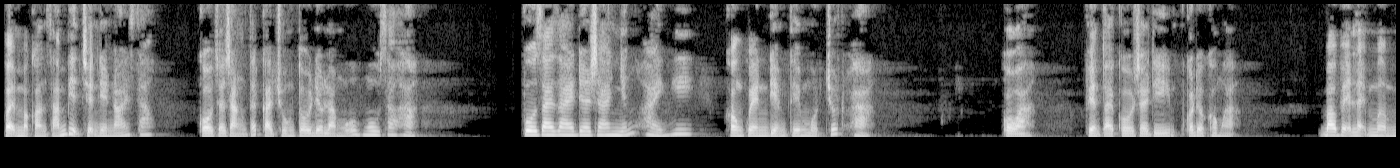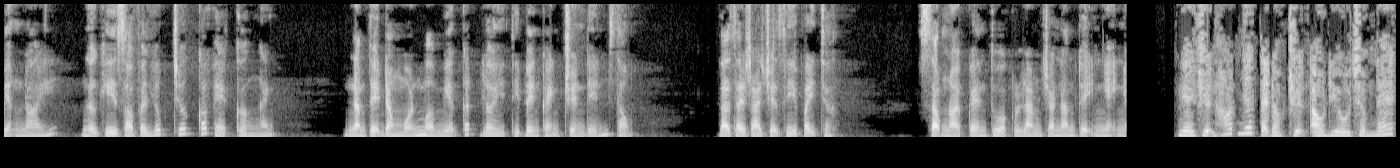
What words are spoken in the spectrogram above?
Vậy mà còn dám biện chuyện để nói sao? Cô cho rằng tất cả chúng tôi đều là ngũ ngu sao hả? Vô dài dài đưa ra những hoài nghi, không quên điểm thêm một chút hỏa. Cô à, phiền tài cô rời đi có được không ạ? Bảo vệ lại mở miệng nói, ngữ khí so với lúc trước có vẻ cường ngạnh. Nam tệ đang muốn mở miệng cất lời thì bên cạnh truyền đến giọng. Đã xảy ra chuyện gì vậy chứ? Giọng nói quen thuộc làm cho Nam Tuệ nhẹ nhàng. Nghe chuyện hot nhất tại đọc truyện audio.net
